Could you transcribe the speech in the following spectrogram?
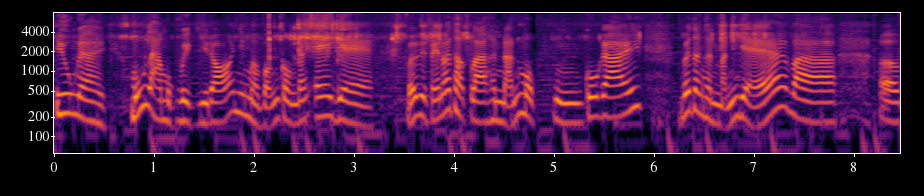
yêu nghề muốn làm một việc gì đó nhưng mà vẫn còn đang e dè bởi vì phải nói thật là hình ảnh một ừ, cô gái với thân hình mảnh dẻ và uh,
